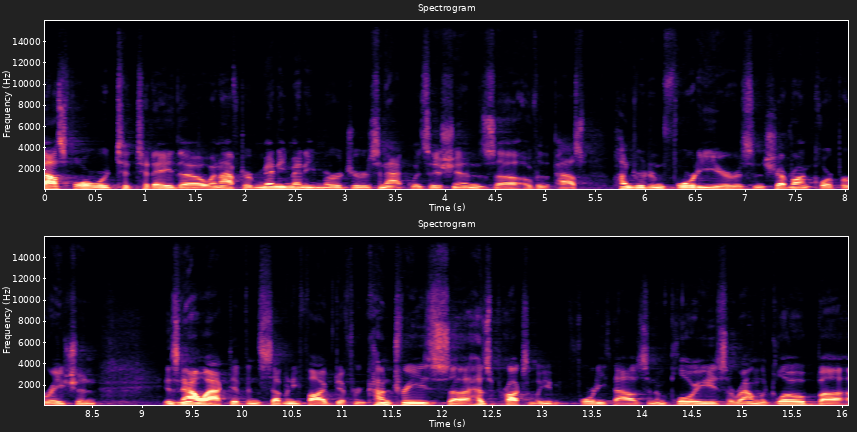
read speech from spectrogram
Fast forward to today, though, and after many, many mergers and acquisitions uh, over the past 140 years, and Chevron Corporation is now active in 75 different countries, uh, has approximately 40,000 employees around the globe, uh,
